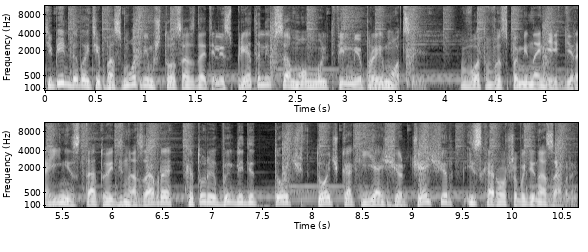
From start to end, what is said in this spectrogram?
Теперь давайте посмотрим, что создатели спрятали в самом мультфильме про эмоции. Вот в воспоминаниях героини статуя динозавра, который выглядит точь-в-точь как ящер-чащер из хорошего динозавра.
